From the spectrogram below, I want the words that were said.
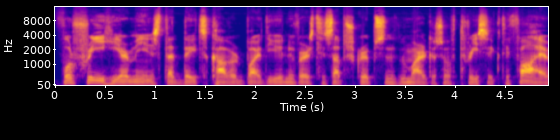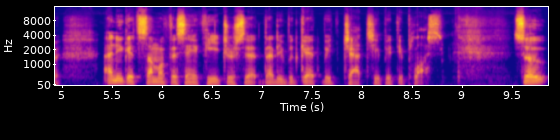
For free here means that it's covered by the university subscription to Microsoft 365, and you get some of the same features that you would get with ChatGPT Plus. So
